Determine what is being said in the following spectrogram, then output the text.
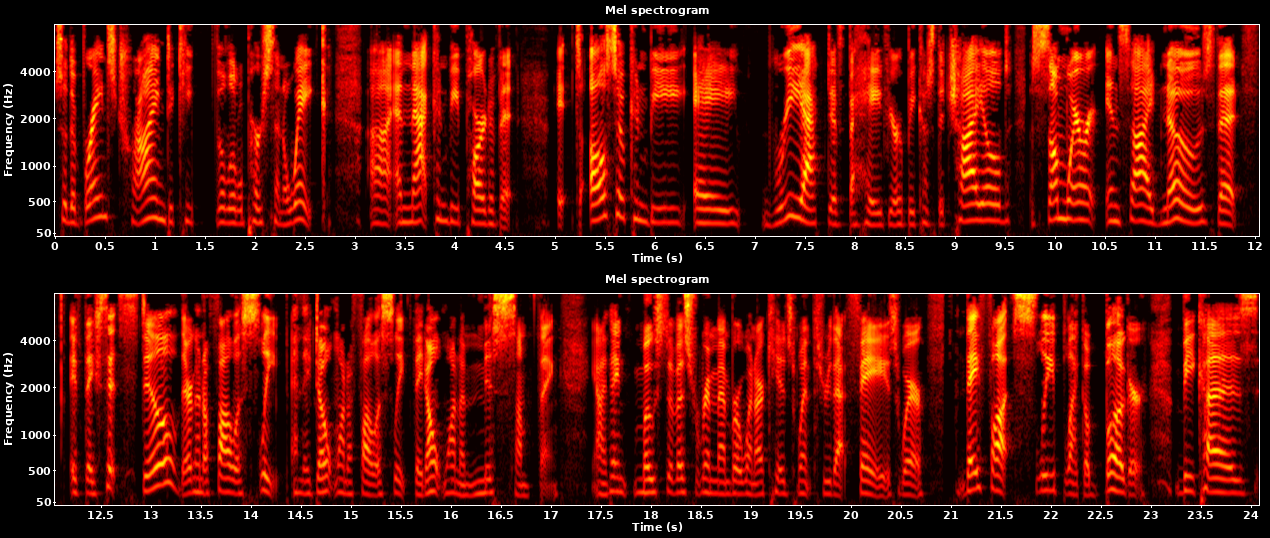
So the brain's trying to keep the little person awake. Uh, and that can be part of it. It also can be a reactive behavior because the child somewhere inside knows that if they sit still, they're going to fall asleep and they don't want to fall asleep. They don't want to miss something. I think most of us remember when our kids went through that phase where they fought sleep like a bugger because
